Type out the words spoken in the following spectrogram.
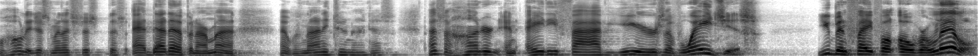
Well, hold it just a minute. Let's just let's add that up in our mind. That was 92, 90, that's, that's 185 years of wages. You've been faithful over little.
